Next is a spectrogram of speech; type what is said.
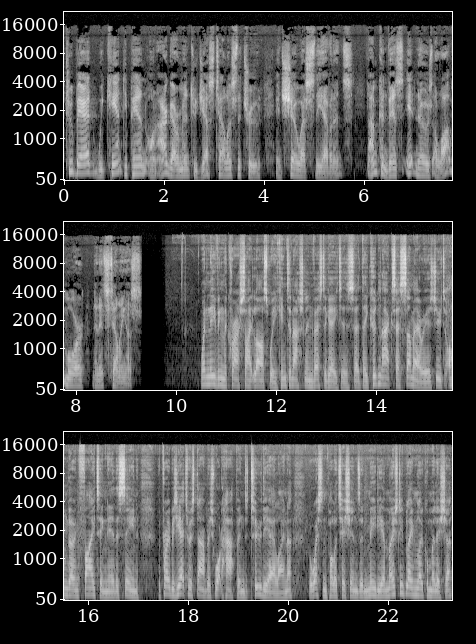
Too bad we can't depend on our government to just tell us the truth and show us the evidence. I'm convinced it knows a lot more than it's telling us. When leaving the crash site last week, international investigators said they couldn't access some areas due to ongoing fighting near the scene. The probe is yet to establish what happened to the airliner, but Western politicians and media mostly blame local militia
